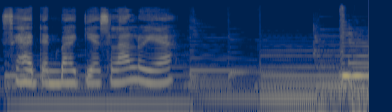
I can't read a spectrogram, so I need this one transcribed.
Sehat dan bahagia selalu, ya. thank you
